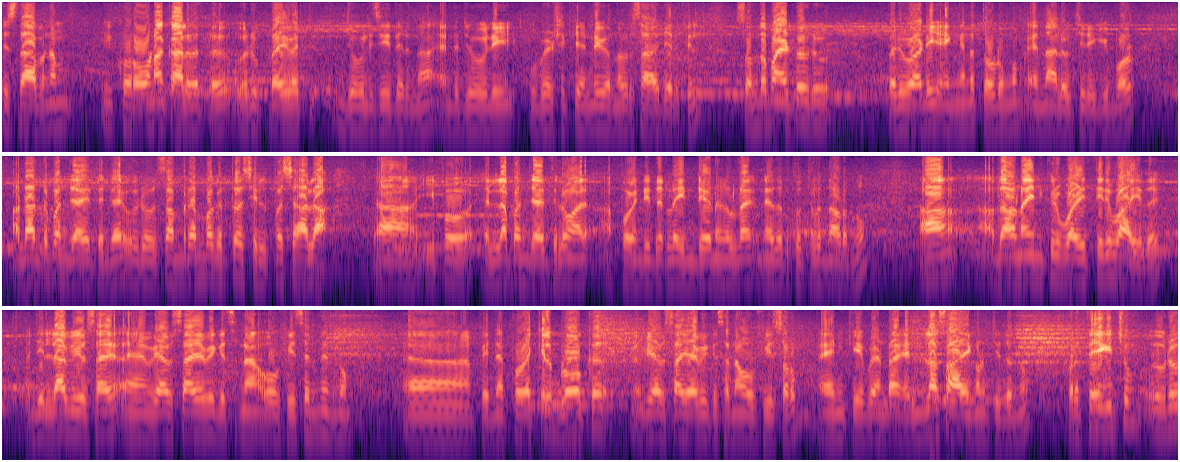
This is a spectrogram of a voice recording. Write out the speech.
ഈ സ്ഥാപനം ഈ കൊറോണ കാലത്ത് ഒരു പ്രൈവറ്റ് ജോലി ചെയ്തിരുന്ന എന്റെ ജോലി ഉപേക്ഷിക്കേണ്ടി വന്ന ഒരു സാഹചര്യത്തിൽ സ്വന്തമായിട്ടൊരു പരിപാടി എങ്ങനെ തുടങ്ങും എന്നാലോചിച്ചിരിക്കുമ്പോൾ അടാട്ട് പഞ്ചായത്തിന്റെ ഒരു സംരംഭകത്വ ശില്പശാല ഇപ്പോൾ എല്ലാ പഞ്ചായത്തിലും അപ്പോയിന്റ് ചെയ്തിട്ടുള്ള ഇൻഡേണുകളുടെ നേതൃത്വത്തിൽ നടന്നു. ആ അതാണ് എനിക്കൊരു വഴിത്തിരിവായത്. ജില്ലാ വ്യവസായ വ്യവസായ വികസന ഓഫീസിൽ നിന്നും പിന്നെ പുഴയ്ക്കൽ ബ്ലോക്ക് വ്യവസായ വികസന ഓഫീസറും എനിക്ക് വേണ്ട എല്ലാ സഹായങ്ങളും ചെയ്തിരുന്നു. പ്രത്യേകിച്ചും ഒരു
